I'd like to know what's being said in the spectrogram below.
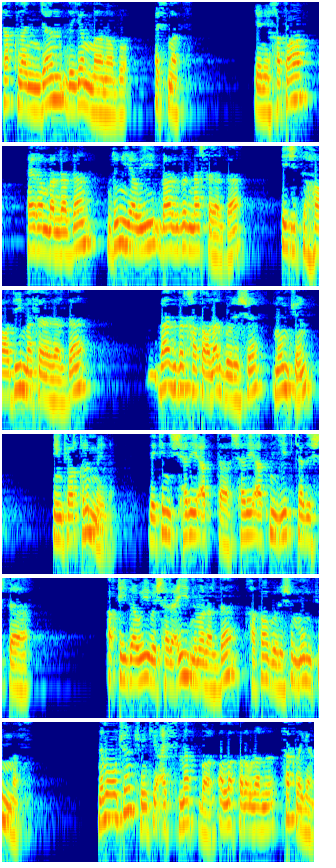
saqlangan degan ma'no bu ismat. Ya'ni xato payg'ambarlardan dunyoviy ba'zi bir narsalarda ijtihodiy masalalarda ba'zi bir xatolar bo'lishi mumkin inkor qilinmaydi. Lekin shariatda shariatni yetkazishda aqidaviy va shar'iy nimalarda xato bo'lishi mumkin emas. Nima uchun? Chunki ismat bor. Alloh taolo ularni saqlagan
